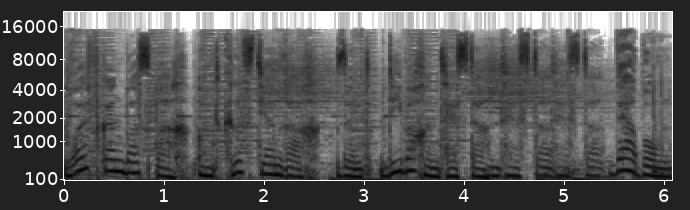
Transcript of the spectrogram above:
Wolfgang Bosbach und Christian Rach sind die Wochentester. Tester, Tester. Werbung.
